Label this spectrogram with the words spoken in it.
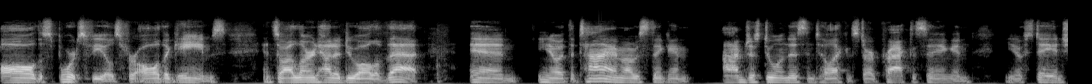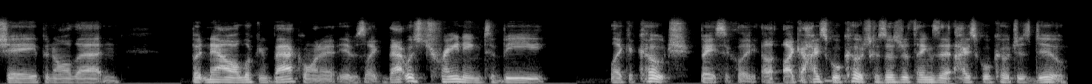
all the sports fields for all the games. And so I learned how to do all of that. And you know, at the time, I was thinking, I'm just doing this until I can start practicing and you know stay in shape and all that. And but now looking back on it, it was like that was training to be like a coach, basically, uh, like a high school coach, because those are things that high school coaches do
